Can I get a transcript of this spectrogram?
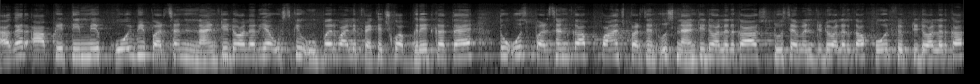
अगर आपकी टीम में कोई भी पर्सन 90 डॉलर या उसके ऊपर वाले पैकेज को अपग्रेड करता है तो उस पर्सन का 5 परसेंट उस 90 डॉलर का 270 डॉलर का 450 डॉलर का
